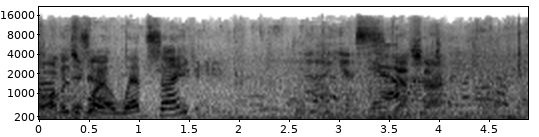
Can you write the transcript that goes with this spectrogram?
All is Is there a well. website? Yes. Yes, sir.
